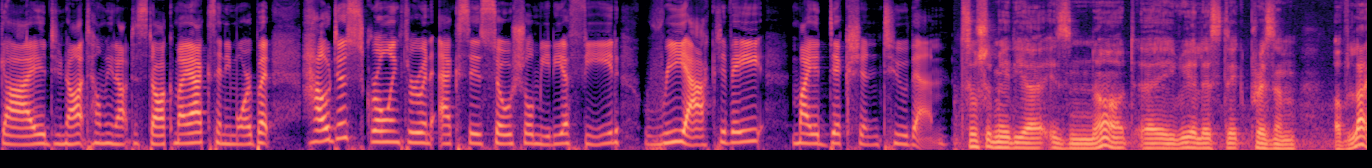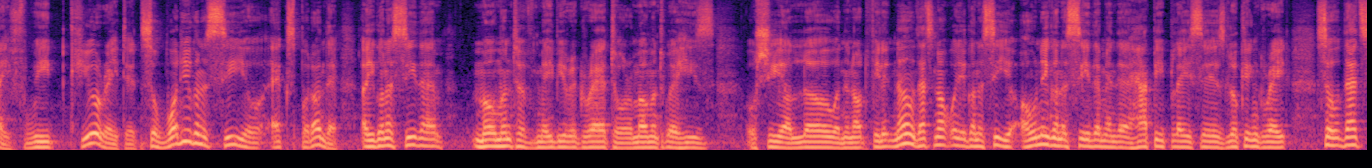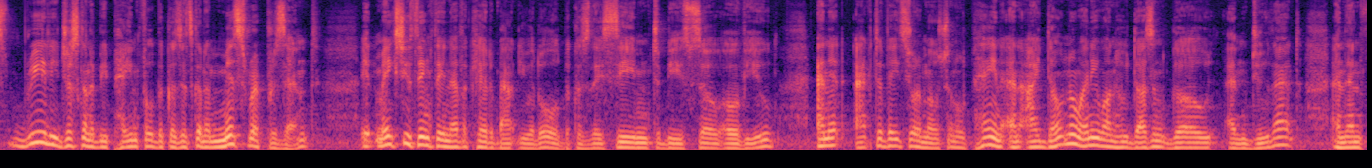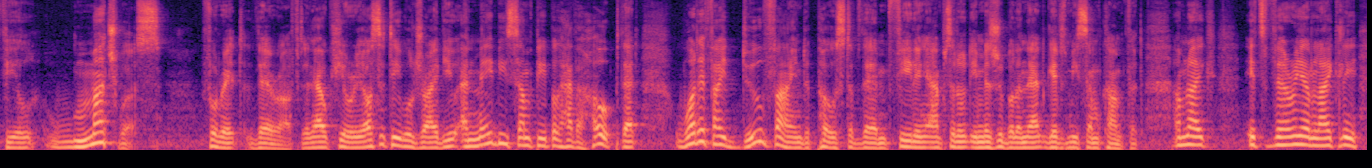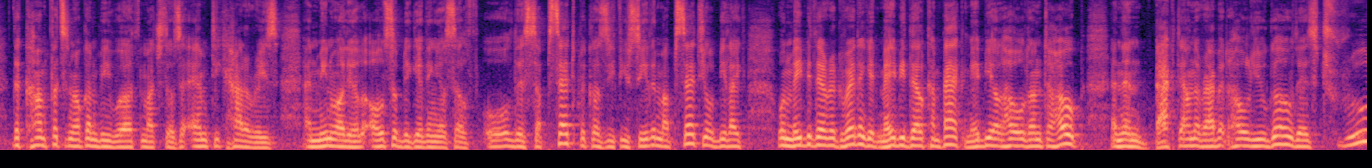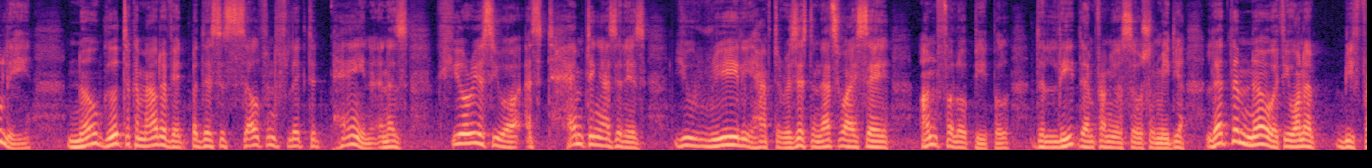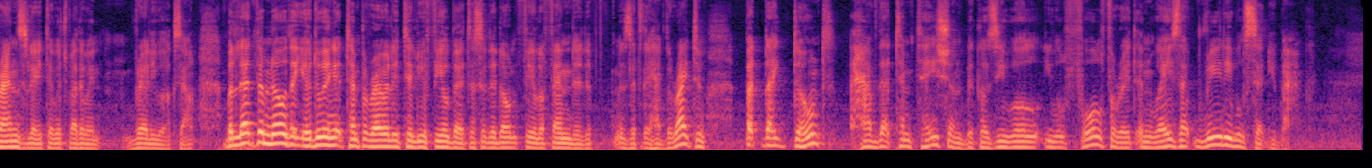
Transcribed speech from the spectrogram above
guy, do not tell me not to stalk my ex anymore. But how does scrolling through an ex's social media feed reactivate my addiction to them? Social media is not a realistic prism of life. We curate it. So, what are you going to see your ex put on there? Are you going to see them moment of maybe regret or a moment where he's or she are low and they're not feeling no that's not what you're going to see. You're only going to see them in their happy places looking great. So that's really just going to be painful because it's going to misrepresent. It makes you think they never cared about you at all because they seem to be so over you. And it activates your emotional pain. And i don't know anyone who doesn't go and do that and then feel much worse for it thereafter. Now, curiosity will drive you, and maybe some people have a hope that what if I do find a post of them feeling absolutely miserable and that gives me some comfort? I'm like, it's very unlikely the comfort's not going to be worth much. Those are empty calories. And meanwhile, you'll also be giving yourself all this upset because if you see them upset, you'll be like, well, maybe they're regretting it. Maybe they'll come back. Maybe I'll hold on to hope. And then back down the rabbit hole you go. There's truly no good to come out of it, but this is self inflicted pain. And as curious you are, as tempting as it is, you really have to resist. And that's why I say unfollow people, delete them from your social media. Let them know if you want to be friends later, which, by the way, rarely works out. But let them know that you're doing it temporarily till you feel better so they don't feel offended if, as if they have the right to. But they don't have that temptation because you will, you will fall for it in ways that really will set you back.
